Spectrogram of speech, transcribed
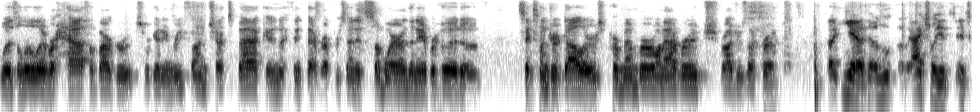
was a little over half of our groups were getting refund checks back, and I think that represented somewhere in the neighborhood of $600 per member on average. Rodger, is that correct? Uh, yeah, the, actually, it's, it's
